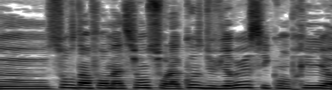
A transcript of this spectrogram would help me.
sources d'informations sur la cause du virus, y compris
